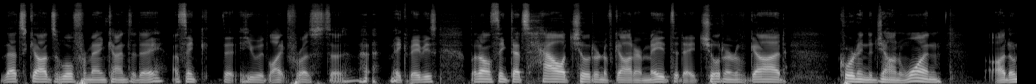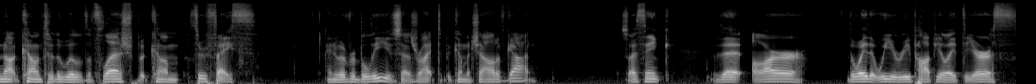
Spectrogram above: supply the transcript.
that's God's will for mankind today. I think that He would like for us to make babies, but I don't think that's how children of God are made today. Children of God according to John 1, uh, do not come through the will of the flesh, but come through faith. And whoever believes has right to become a child of God. So I think that our the way that we repopulate the earth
